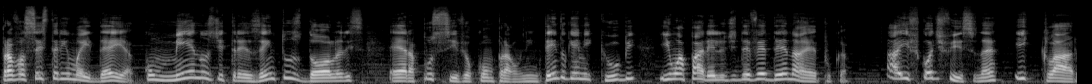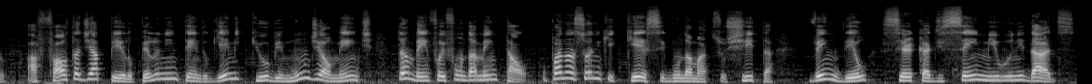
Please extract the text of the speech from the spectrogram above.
Para vocês terem uma ideia, com menos de 300 dólares era possível comprar um Nintendo GameCube e um aparelho de DVD na época. Aí ficou difícil, né? E claro, a falta de apelo pelo Nintendo GameCube mundialmente também foi fundamental. O Panasonic Q, segundo a Matsushita, vendeu cerca de 100 mil unidades.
